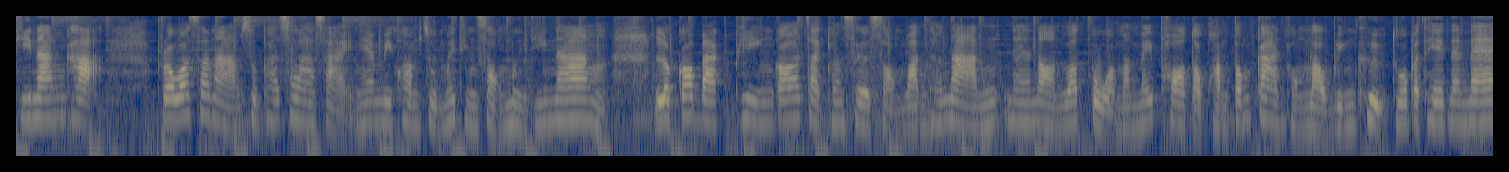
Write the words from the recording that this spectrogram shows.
ที่นั่งค่ะ เพราะว่าสนามสุพัชลาสายเนี่ยมีความจุไม่ถึง 20,000 ที่นั่ง แล้วก็แบ็คพิงก็จัดคอนเสิร์ต 2 วันเท่านั้น แน่นอนว่าตั๋วมันไม่พอต่อความต้องการของเหล่าบลิงคือทั่วประเทศแน่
